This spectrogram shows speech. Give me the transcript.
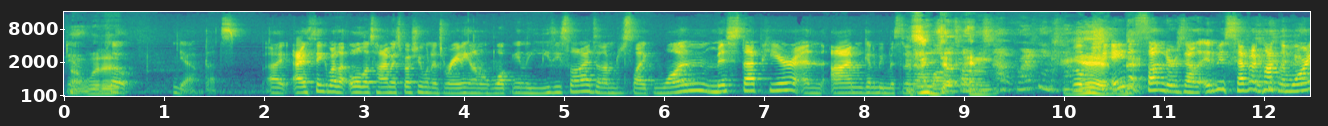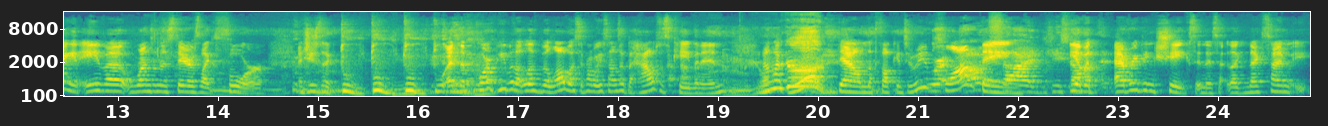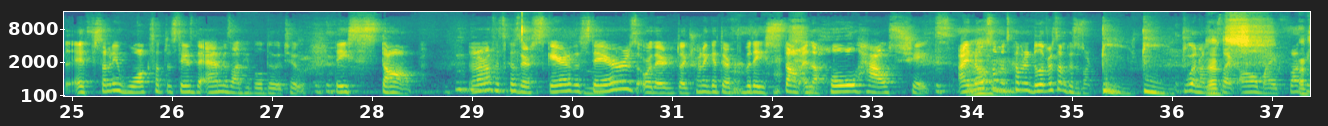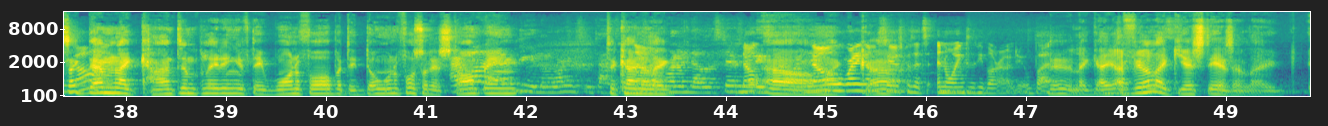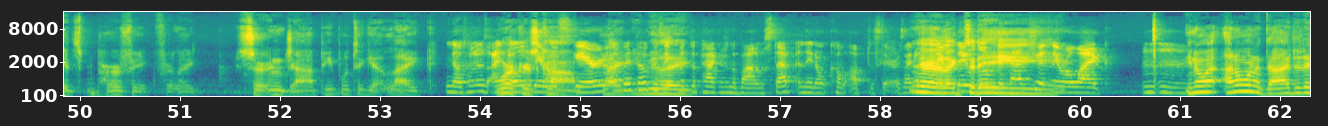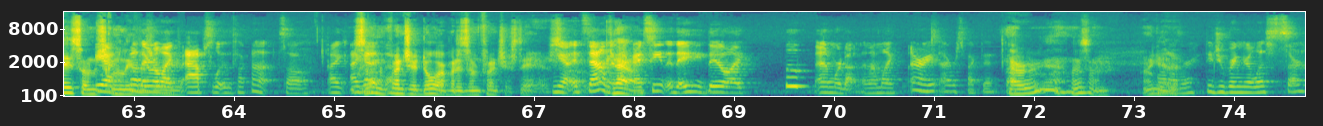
Yeah. not with it. Yeah, that's. I, I think about that all the time, especially when it's raining. I'm walking in the Yeezy slides, and I'm just like one misstep here, and I'm gonna be missing an See, elbow. that- So tell me, and- stop running. Well, Yeah, she, Ava thunders down. It'd be seven o'clock in the morning, and Ava runs on the stairs like four, and she's like doo doo doo doo. And the poor people that live below us, it probably sounds like the house is caving in. And Oh I'm my like, God. down the fucking stairs. What are We're clomping? outside. Yeah, but everything shakes in this. Like next time, if somebody walks up the stairs, the Amazon people do it too. They stomp. I don't know if it's because they're scared of the stairs or they're like trying to get there, but they stomp and the whole house shakes. I know someone's mm. coming to deliver something because it's like doo doo doo, and I'm just like, That's oh my fucking that's like god. them like contemplating if they want to fall, but they don't want to fall, so they're stomping. energy in the morning sometimes. to kinda not like- running down the stairs. Nope. Oh, start no my running down the God. stairs because it's annoying to the people around you. But Dude, like I, I feel like your stairs are like it's perfect for like certain job people to get like no, sometimes I know they were comp, scared like, of it though be because they like- put the package on the bottom step and they don't come up the stairs. I know Yeah, they, like they looked at that today- shit and they were like, mm you know what I don't want to die today, so I'm just yeah, gonna leave no, they were right like absolutely the fuck not. So I, I It's get not it. in though. front of your door, but it's in front of your stairs. Yeah, so it's down it there. Like I see that they they're like boop and we're done, and I'm like, all right, I respect it. I yeah, listen, I get it. Whatever. Did you bring your list, sir?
